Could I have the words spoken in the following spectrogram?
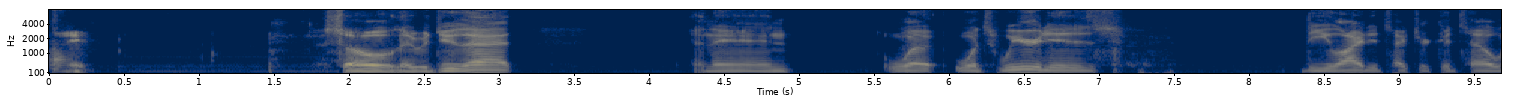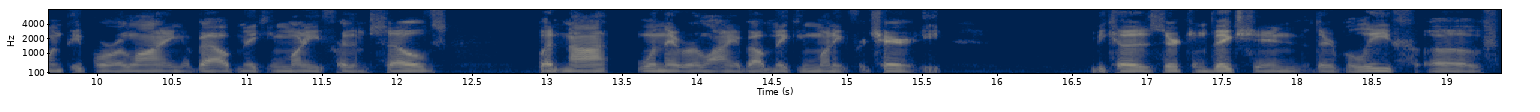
Right. So they would do that. And then what what's weird is the lie detector could tell when people were lying about making money for themselves, but not when they were lying about making money for charity. Because their conviction, their belief of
